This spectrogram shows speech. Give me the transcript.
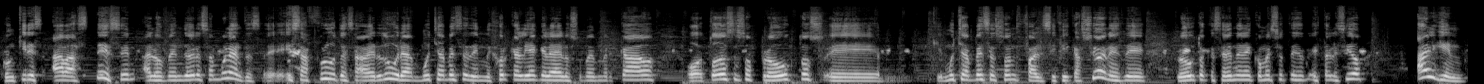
con quienes abastecen a los vendedores ambulantes. Eh, esa fruta, esa verdura, muchas veces de mejor calidad que la de los supermercados, o todos esos productos eh, que muchas veces son falsificaciones de productos que se venden en el comercio establecido, alguien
